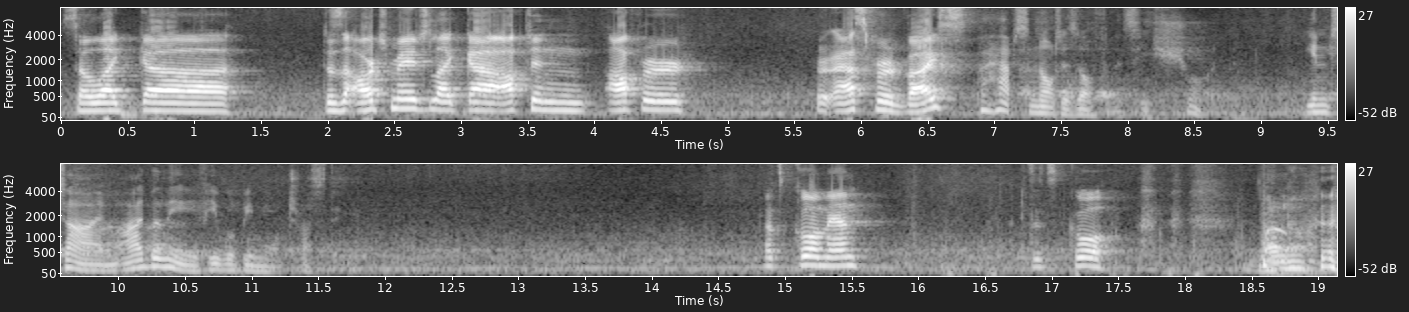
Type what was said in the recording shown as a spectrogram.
So, like, uh, does the Archmage, like, uh, often offer or ask for advice? Perhaps not as often as he should. In time, I believe he will be more trusting. That's cool, man. It's cool. Welcome,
